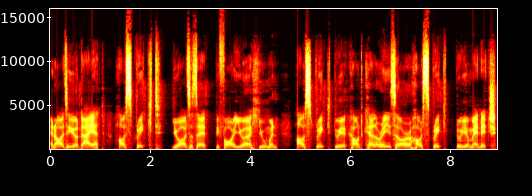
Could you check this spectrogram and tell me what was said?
And also your diet. How strict, you also said before you are human, how strict do you count calories or how strict do you manage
